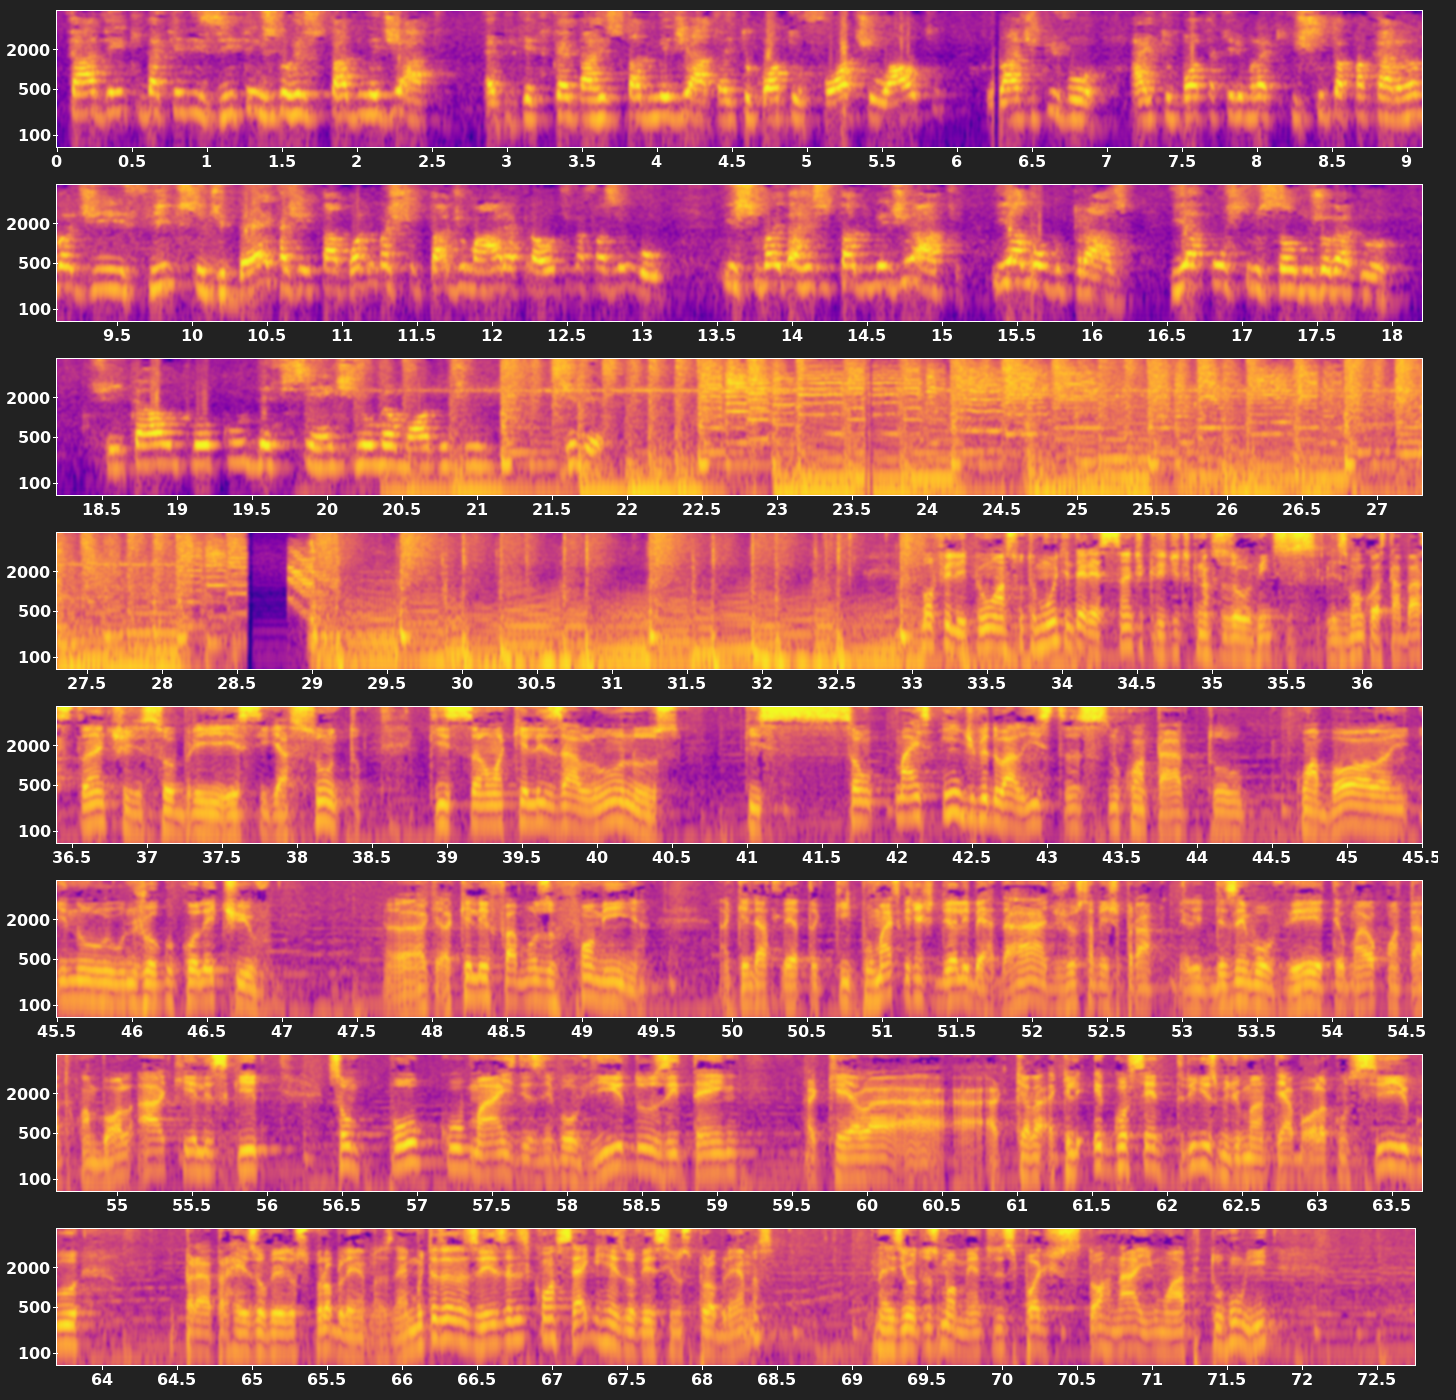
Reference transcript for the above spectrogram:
tá dentro daqueles itens do resultado imediato. É porque tu quer dar resultado imediato. Aí tu bota o forte, o alto, lá de pivô. Aí tu bota aquele moleque que chuta pra caramba de fixo, de back, ajeitar a bola e vai chutar de uma área para outra e vai fazer um gol. Isso vai dar resultado imediato. E a longo prazo? E a construção do jogador? Fica um pouco deficiente no meu modo de, de ver. Bom, Felipe, um assunto muito interessante, acredito que nossos ouvintes eles vão gostar bastante sobre esse assunto, que são aqueles alunos que são mais individualistas no contato com a bola e no, no jogo coletivo. É, aquele famoso fominha, aquele atleta que, por mais que a gente dê a liberdade, justamente para ele desenvolver, ter o maior contato com a bola, há aqueles que são pouco mais desenvolvidos e têm aquela, aquela, aquele egocentrismo de manter a bola consigo para resolver os problemas. Né? Muitas das vezes eles conseguem resolver sim os problemas, mas em outros momentos isso pode se tornar um hábito ruim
